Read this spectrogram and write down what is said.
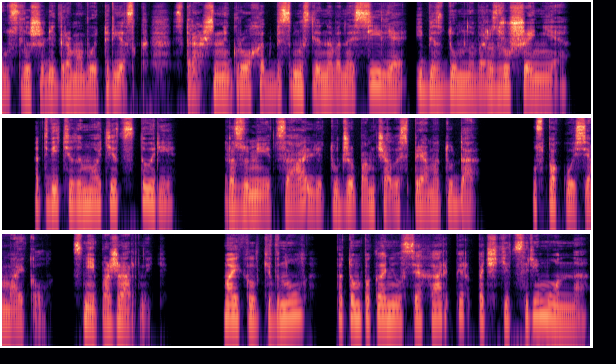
услышали громовой треск, страшный грохот бессмысленного насилия и бездумного разрушения. Ответил ему отец Тори. Разумеется, Алли тут же помчалась прямо туда. «Успокойся, Майкл, с ней пожарный». Майкл кивнул, потом поклонился Харпер почти церемонно.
